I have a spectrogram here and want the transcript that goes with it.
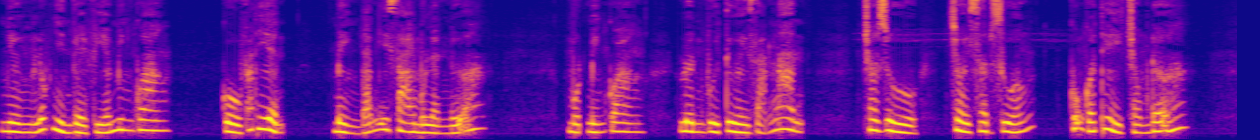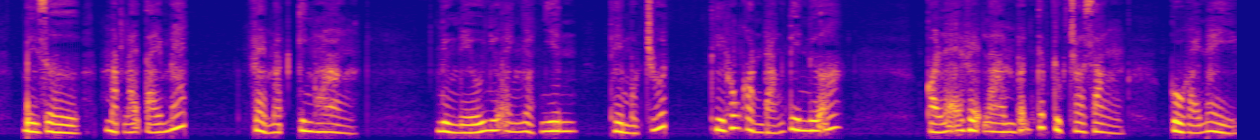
Nhưng lúc nhìn về phía Minh Quang, cô phát hiện mình đã nghĩ sai một lần nữa. Một Minh Quang luôn vui tươi rán lạn, cho dù trời sập xuống cũng có thể chống đỡ. Bây giờ mặt lại tái mét, vẻ mặt kinh hoàng. Nhưng nếu như anh ngạc nhiên thêm một chút thì không còn đáng tin nữa. Có lẽ vệ lam vẫn tiếp tục cho rằng cô gái này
